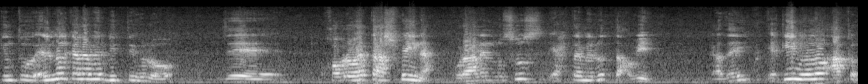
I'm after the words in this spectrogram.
কিন্তু এলমেল কালামের ভিত্তি হলো যে খবর হয়তো আসবেই না। কোরআনের নুসুস ইহতামিলু তাবিদ কাজেই একিন হলো আকল।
